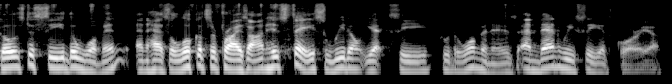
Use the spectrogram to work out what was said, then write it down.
Goes to see the woman and has a look of surprise on his face. We don't yet see who the woman is, and then we see it's Gloria.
